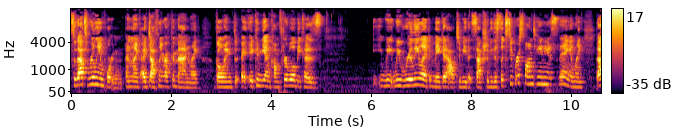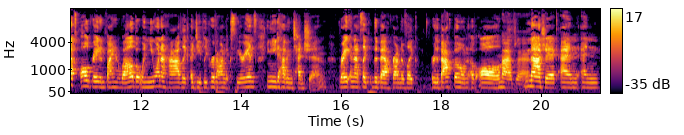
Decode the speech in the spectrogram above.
so that's really important. And like i definitely recommend like going through it, it can be uncomfortable because we, we really like make it out to be that sex should be this like super spontaneous thing. And like that's all great and fine and well but when you want to have like a deeply profound experience you need to have intention right? And that's like the background of like or the backbone of all Magic. magic and and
